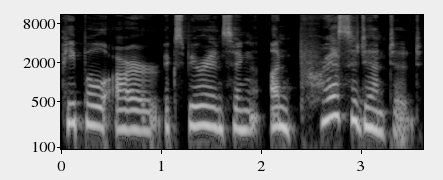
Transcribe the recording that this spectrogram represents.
people are experiencing unprecedented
